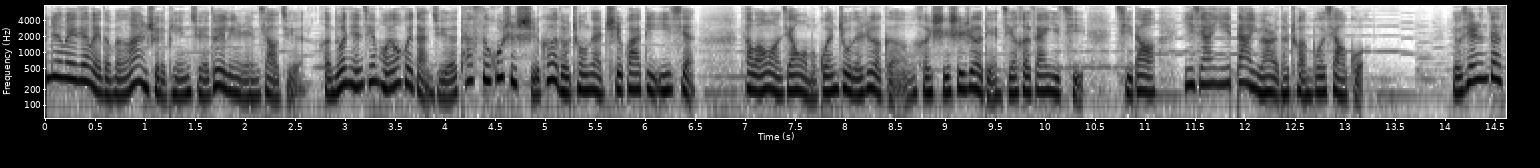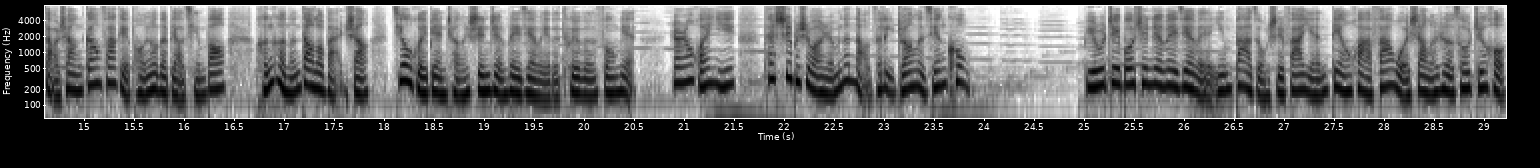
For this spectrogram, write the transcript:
深圳卫健委的文案水平绝对令人叫绝，很多年轻朋友会感觉他似乎是时刻都冲在吃瓜第一线。他往往将我们关注的热梗和时事热点结合在一起，起到一加一大于二的传播效果。有些人在早上刚发给朋友的表情包，很可能到了晚上就会变成深圳卫健委的推文封面，让人怀疑他是不是往人们的脑子里装了监控。比如这波深圳卫健委因霸总式发言电话发我上了热搜之后，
